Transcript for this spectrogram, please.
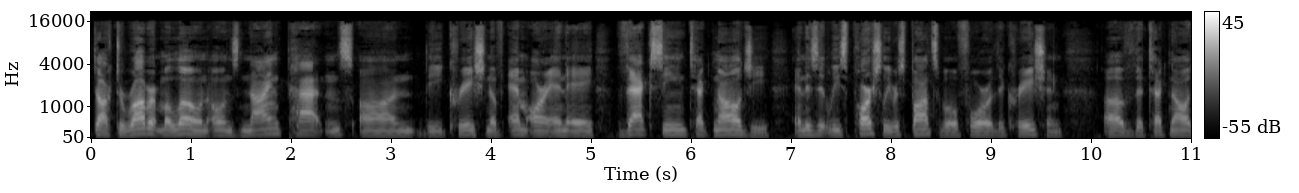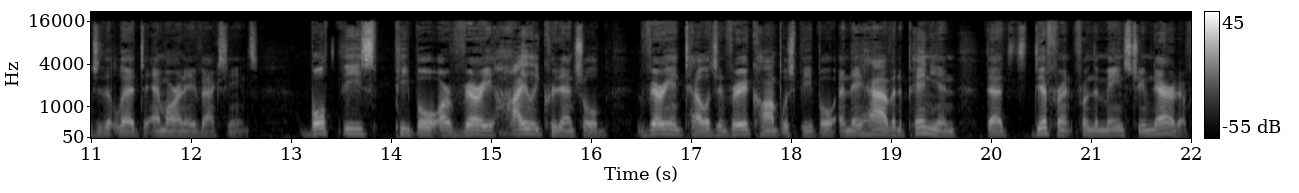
Dr. Robert Malone owns nine patents on the creation of mRNA vaccine technology and is at least partially responsible for the creation of the technology that led to mRNA vaccines. Both these people are very highly credentialed, very intelligent, very accomplished people, and they have an opinion that's different from the mainstream narrative.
